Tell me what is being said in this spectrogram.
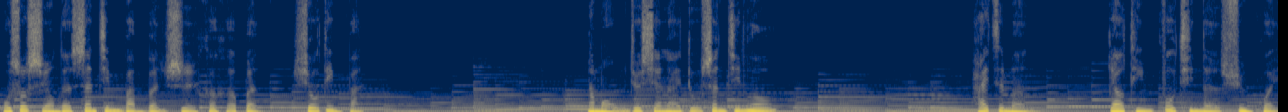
我所使用的圣经版本是和合本修订版。那么，我们就先来读圣经喽。孩子们，要听父亲的训诲，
